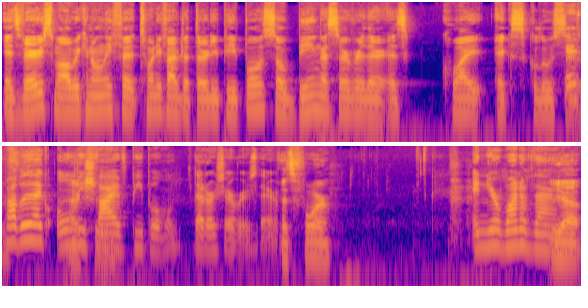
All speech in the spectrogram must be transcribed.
it's very small. We can only fit 25 to 30 people. So being a server there is quite exclusive. There's probably like only actually. five people that are servers there, It's four. and you're one of them. Yeah.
